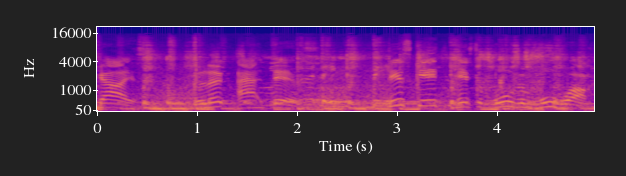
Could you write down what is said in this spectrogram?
Guys, look at this. This kid is moving moonwalk.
